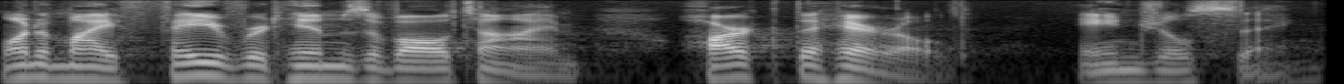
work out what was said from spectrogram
One of my favorite hymns of all time Hark the Herald, Angels Sing.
